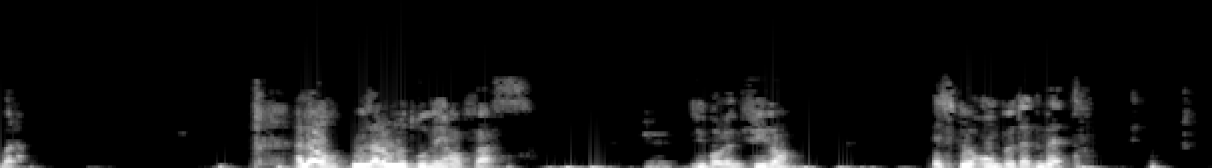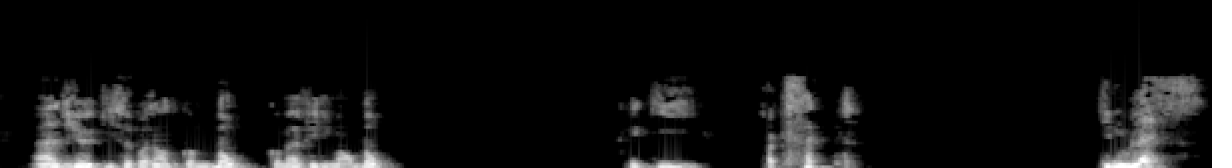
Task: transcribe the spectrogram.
Voilà. Alors, nous allons nous trouver en face du problème suivant. Est-ce qu'on peut admettre un Dieu qui se présente comme bon, comme infiniment bon, et qui accepte, qui nous laisse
